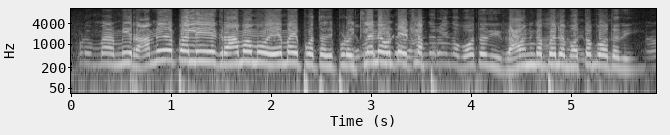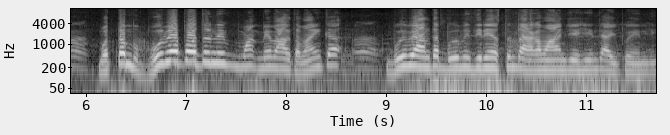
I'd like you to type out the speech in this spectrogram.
ఇప్పుడు మీ రామలింగపల్లి గ్రామము ఏమైపోతుంది? ఇప్పుడు ఇట్లనే ఉంటే ఎట్లా పోతుంది రావణిగపల్లి మొత్తం పోతుంది. మొత్తం భూమే పోతుంది మేము ఆగుతామా ఇంకా? భూమి అంతా భూమి తినేస్తుంది ఆగమాన్ చేసింది అయిపోయింది.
